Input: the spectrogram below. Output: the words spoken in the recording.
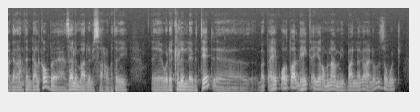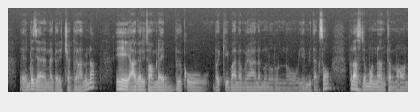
ሀገር አንተ እንዳልከው በዘልማድ ነው የሚሰራው። በተለይ ወደ ክልል ላይ ብትሄድ በቃ ይሄ ቆርጧል፣ ይሄን ቀይረው ምናምን የሚባል ነገር አለ። ብዙ ሰዎች እንደዚህ አይነት ነገር ይቸገራሉና ይሄ አገሪቷም ላይ ብቁ በቂ ባለሙያ አለመኖሩን ነው የሚጠቅሰው። plus ደግሞ እናንተም አሁን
